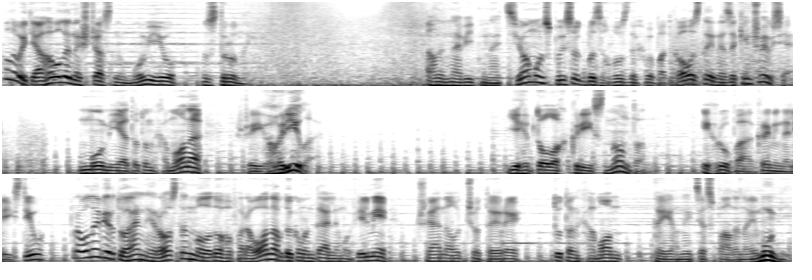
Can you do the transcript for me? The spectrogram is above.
коли витягували нещасну мумію з труни. Але навіть на цьому список безглуздих випадковостей не закінчився. Мумія Тутанхамона ще й горіла. Єгиптолог Кріс Нонтон і група криміналістів провели віртуальний розтин молодого фараона в документальному фільмі Channel 4 Тутанхамон Таємниця спаленої мумії.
